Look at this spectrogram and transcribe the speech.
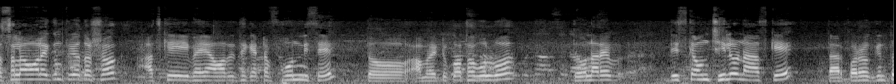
আসসালামু আলাইকুম প্রিয় দর্শক। আজকে এই ভাই আমাদের থেকে একটা ফোন নিছে তো আমরা একটু কথা বলব। তো ওনারে ডিসকাউন্ট ছিল না আজকে তারপরেও কিন্তু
